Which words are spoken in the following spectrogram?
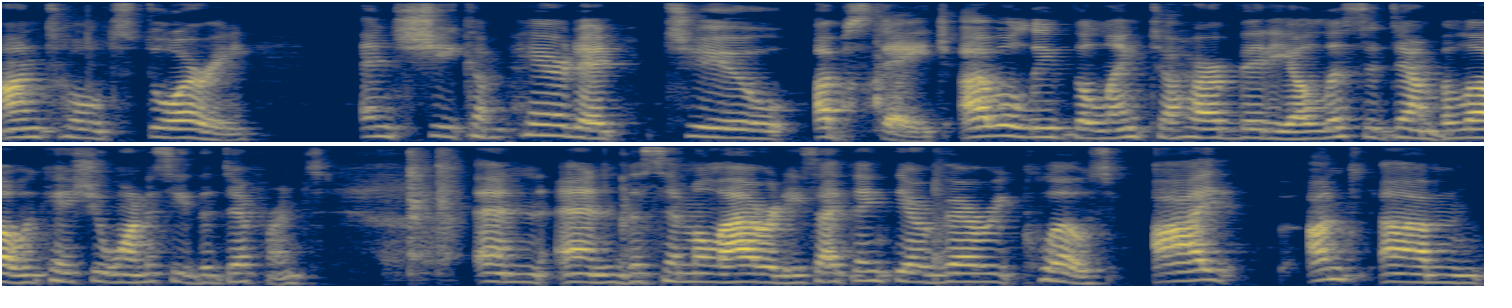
Untold Story and she compared it to Upstage. I will leave the link to her video listed down below in case you want to see the difference and and the similarities. I think they're very close. I um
